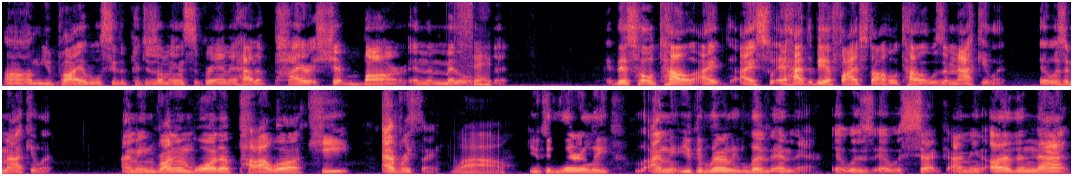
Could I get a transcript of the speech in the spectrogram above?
Um, you probably will see the pictures on my Instagram. It had a pirate ship bar in the middle Sick. of it. This hotel, I, I, sw- it had to be a five star hotel. It was immaculate. It was immaculate. I mean, running water, power, heat, everything. Wow. You could literally, I mean, you could literally live in there. It was, it was sick. I mean, other than that,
